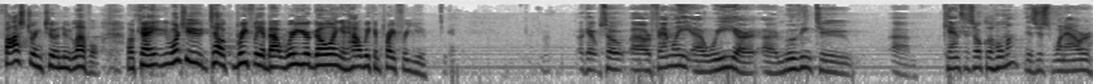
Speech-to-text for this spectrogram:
fostering to a new level. Okay? Why don't you tell briefly about where you're going and how we can pray for you? Okay, so uh, our family, uh, we are, are moving to um, Kansas, Oklahoma. It's just one hour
